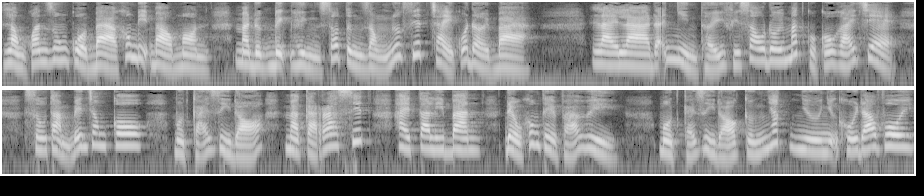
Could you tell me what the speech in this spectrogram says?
Lòng quan dung của bà không bị bào mòn mà được định hình sau từng dòng nước xiết chảy qua đời bà. Lai La đã nhìn thấy phía sau đôi mắt của cô gái trẻ, sâu thẳm bên trong cô, một cái gì đó mà cả Rashid hay Taliban đều không thể phá hủy. Một cái gì đó cứng nhắc như những khối đá vôi.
